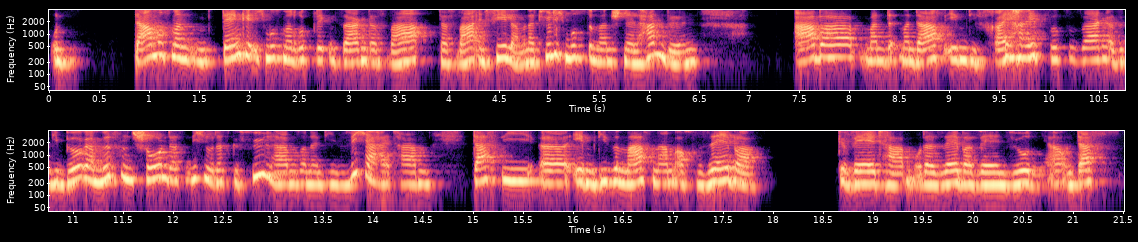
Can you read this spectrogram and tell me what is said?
Und da muss man, denke ich, muss man rückblickend sagen, das war, das war ein Fehler. Natürlich musste man schnell handeln, aber man, man darf eben die Freiheit sozusagen, also die Bürger müssen schon das, nicht nur das Gefühl haben, sondern die Sicherheit haben, dass sie äh, eben diese Maßnahmen auch selber gewählt haben oder selber wählen würden. Ja? Und das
